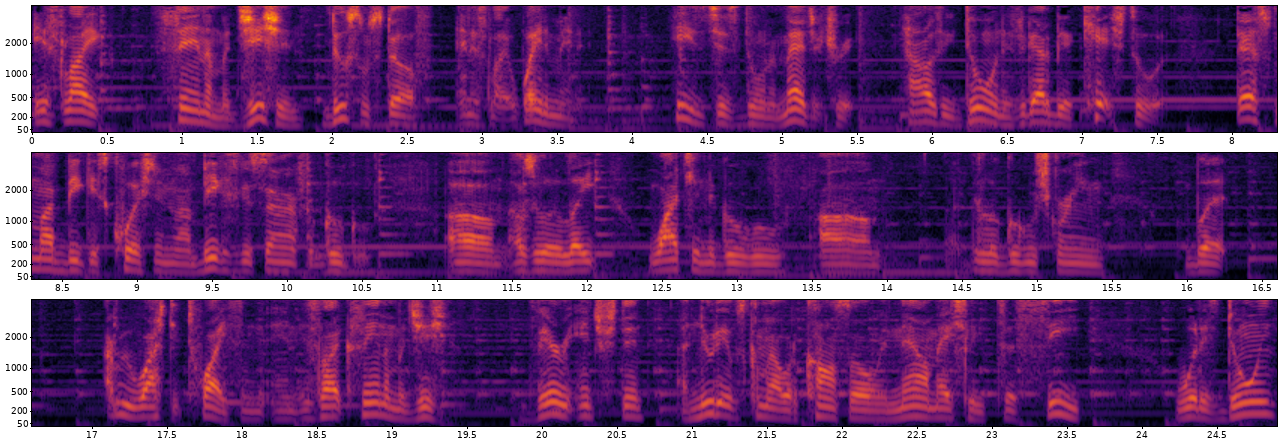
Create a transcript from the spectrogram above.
it's like seeing a magician do some stuff and it's like wait a minute he's just doing a magic trick how is he doing this? There got to be a catch to it. That's my biggest question, my biggest concern for Google. Um, I was a little late watching the Google, um, the little Google screen, but I rewatched it twice, and, and it's like seeing a magician. Very interesting. I knew they was coming out with a console, and now I'm actually to see what it's doing.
